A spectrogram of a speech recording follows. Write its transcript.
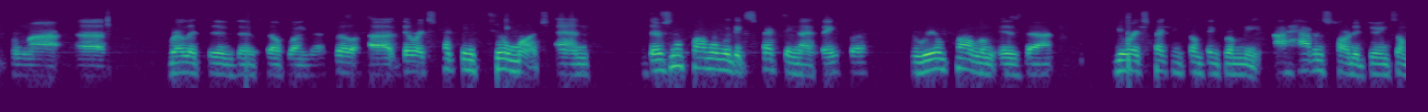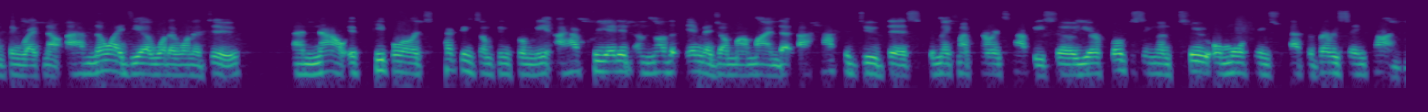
and for my uh, relatives and stuff like that. So uh, they're expecting too much, and there's no problem with expecting, I think, but the real problem is that you're expecting something from me. I haven't started doing something right now. I have no idea what I want to do. And now, if people are expecting something from me, I have created another image on my mind that I have to do this to make my parents happy. So you're focusing on two or more things at the very same time.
